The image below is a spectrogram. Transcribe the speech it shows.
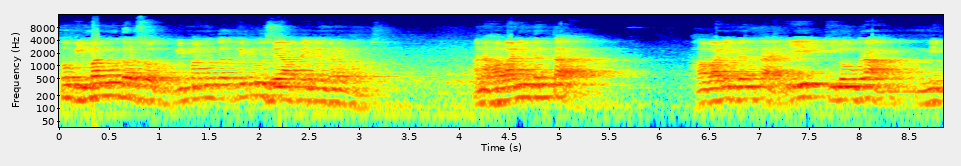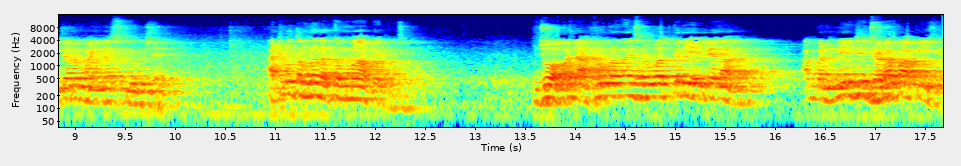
તો વિમાનનું દર શોધો. વિમાનનું દર કેટલું છે આપણે અહીંયા ગણવાનું છે. અને હવાની ઘનતા હવાની ઘનતા એક કિલોગ્રામ મીટર માઇનસ ક્યુબ છે. આટલું તમને રકમમાં આપેલું છે. જો હવે દાખલો ગણવાની શરૂઆત કરીએ પહેલા, આ બંને જે ઝડપ આપી છે,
